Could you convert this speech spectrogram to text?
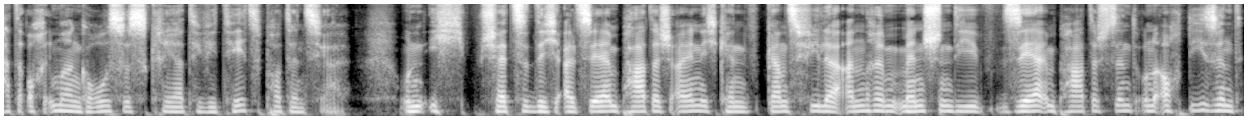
hat auch immer ein großes Kreativitätspotenzial. Und ich schätze dich als sehr empathisch ein. Ich kenne ganz viele andere Menschen, die sehr empathisch sind und auch die sind,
